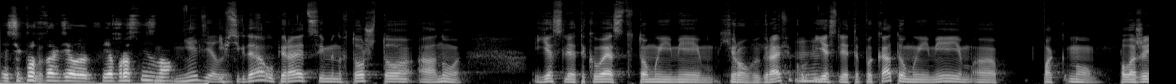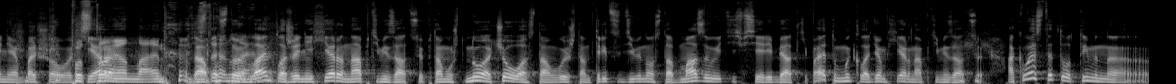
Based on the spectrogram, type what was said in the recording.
Если кто-то так делает, я просто не знал. Не И делай. всегда упирается именно в то, что, а, ну, если это квест, то мы имеем херовую графику, Мгм. если это ПК, то мы имеем, э, пок- ну, положение большого Пустой хера. онлайн. Да, Пустой пустой онлайн. онлайн, положение хера на оптимизацию, потому что, ну, а что у вас там, вы же там 30-90 обмазываетесь все, ребятки, поэтому мы кладем хер на оптимизацию. А квест это вот именно э,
